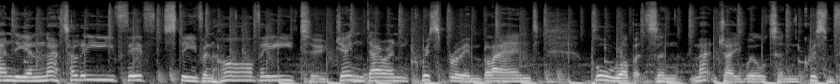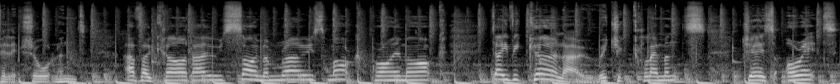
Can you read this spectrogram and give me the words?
To and Natalie, fifth, Stephen Harvey, to Jen Darren, Chris Bruin Bland, Paul Robertson, Matt J. Wilton, Chris and Philip Shortland, Avocado, Simon Rose, Mark Primark, David Kerno, Richard Clements, Jez Orrit,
